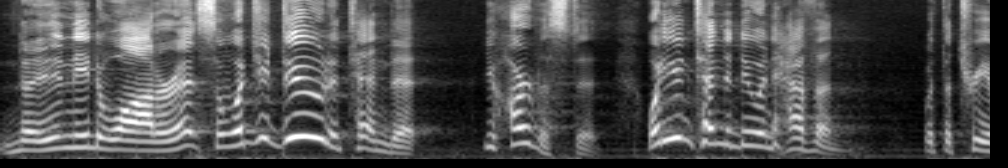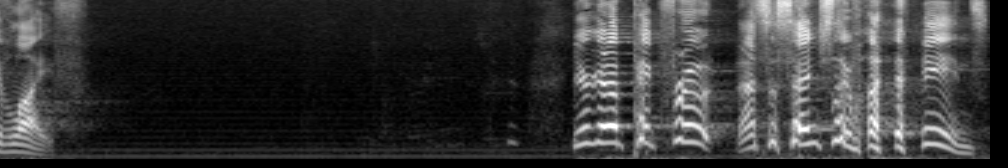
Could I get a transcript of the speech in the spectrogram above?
no, you didn't need to water it. So what'd you do to tend it? You harvest it. What do you intend to do in heaven with the tree of life? You're going to pick fruit. That's essentially what it means.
